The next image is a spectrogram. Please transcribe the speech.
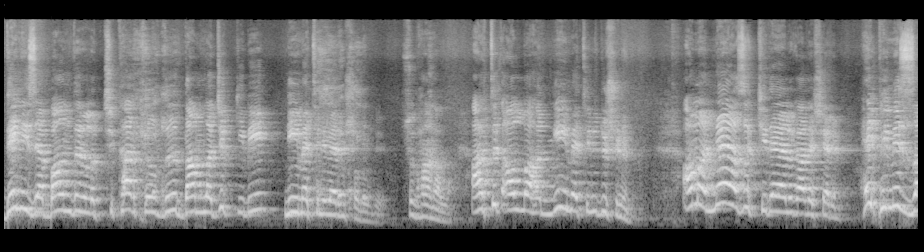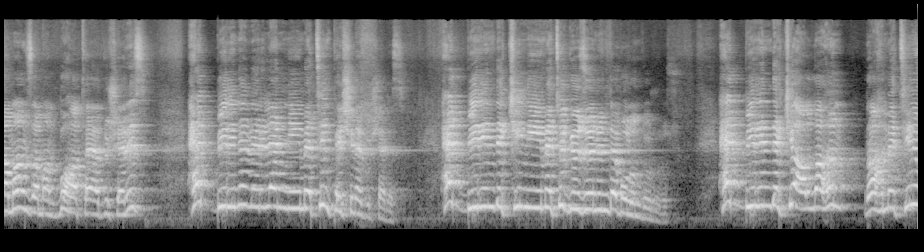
denize bandırılıp çıkartıldığı damlacık gibi nimetini vermiş olur diyor. Subhanallah. Artık Allah'ın nimetini düşünün. Ama ne yazık ki değerli kardeşlerim, hepimiz zaman zaman bu hataya düşeriz. Hep birine verilen nimetin peşine düşeriz. Hep birindeki nimeti göz önünde bulundururuz. Hep birindeki Allah'ın rahmetini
